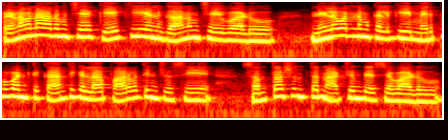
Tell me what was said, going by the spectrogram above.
ప్రణవనాదముచే కేకి అని గానం చేయవాడు నీలవర్ణం కలిగి మెరుపు వంటి కాంతి గల పార్వతిని చూసి సంతోషంతో నాట్యం చేసేవాడు.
